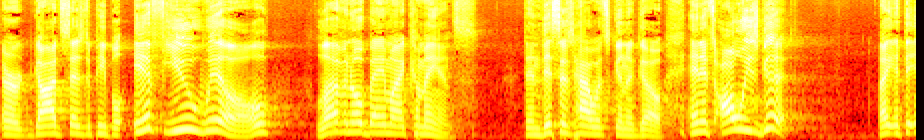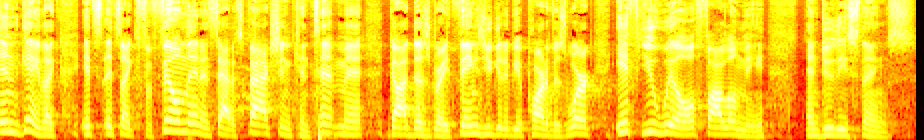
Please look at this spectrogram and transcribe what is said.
or God says to people, If you will love and obey my commands, then this is how it's going to go. And it's always good. Like at the end game, like it's, it's like fulfillment and satisfaction, contentment. God does great things. You get to be a part of his work. If you will follow me and do these things.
